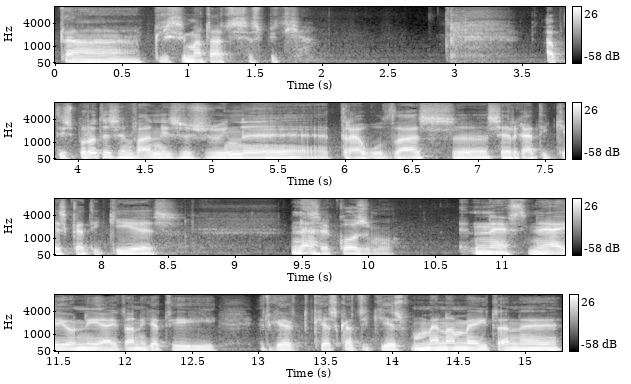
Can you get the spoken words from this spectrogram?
τα πλησίματά της σε σπίτια. από τις πρώτες εμφανίσεις σου είναι τραγουδάς ε, σε εργατικές κατοικίες Ναι, σε κόσμο; Ναι, στη Νέα Ιωνία ήταν γιατί οι εργατικές κατοικίες που μέναμε ήταν ε,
